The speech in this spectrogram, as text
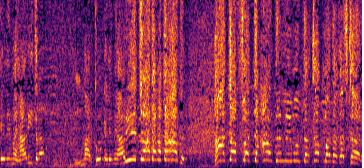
اليمهاريترا ماركو اليمهاريترا هدف التعادل. هدف التعادل لمنتخب مدغشقر.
